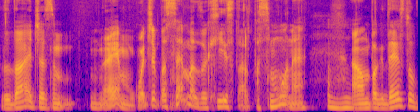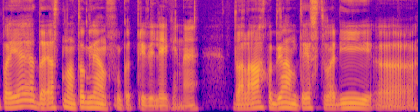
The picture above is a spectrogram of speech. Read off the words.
Zdaj, če sem, ne vem, mogoče pa sem mazohist ali pa smo. Ne? Ampak dejstvo pa je, da jaz na to gledam kot privilegij, ne? da lahko delam te stvari. Uh,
